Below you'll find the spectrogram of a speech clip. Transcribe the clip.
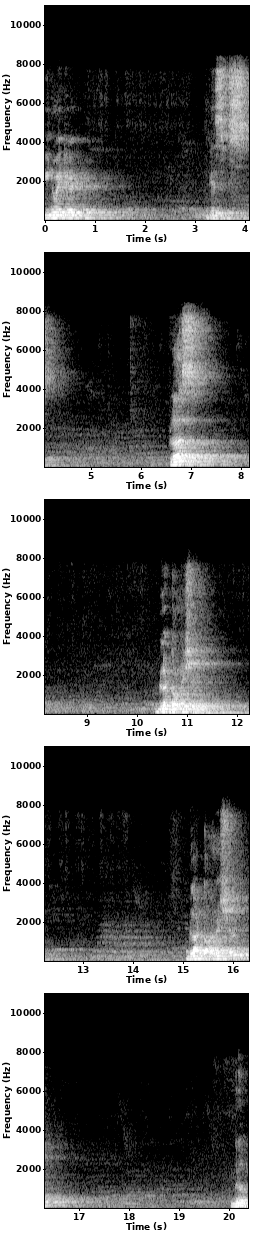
invited guests plus blood donation blood donation group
